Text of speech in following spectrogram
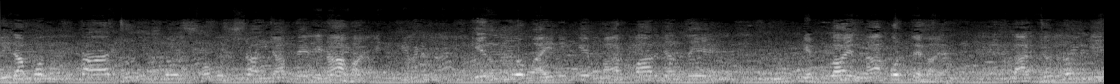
নিরাপত্তা জনিত সমস্যা যাতে না হয়, কেন্দ্রীয় বাহিনীকে বারবার যাতে ডিপ্লয় না করতে হয় তার জন্যই এই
